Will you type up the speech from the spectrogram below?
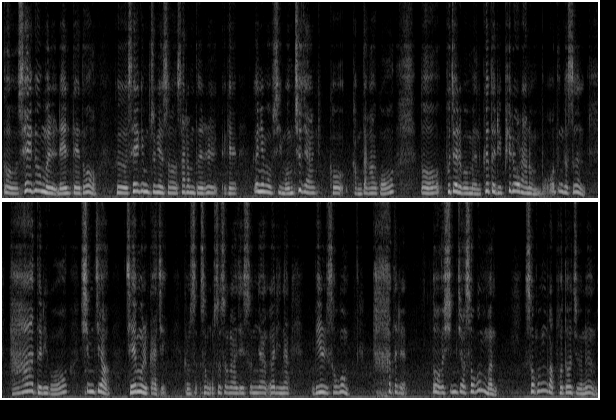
또 세금을 낼 때도 그 세금 중에서 사람들을 이렇게 끊임없이 멈추지 않고 감당하고 또 구절에 보면 그들이 필요로 하는 모든 것은 다 드리고 심지어 재물까지 금수 수송아지 순양 어린양 밀 소금 다 드려 또 심지어 소금은 소금과 포도주는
